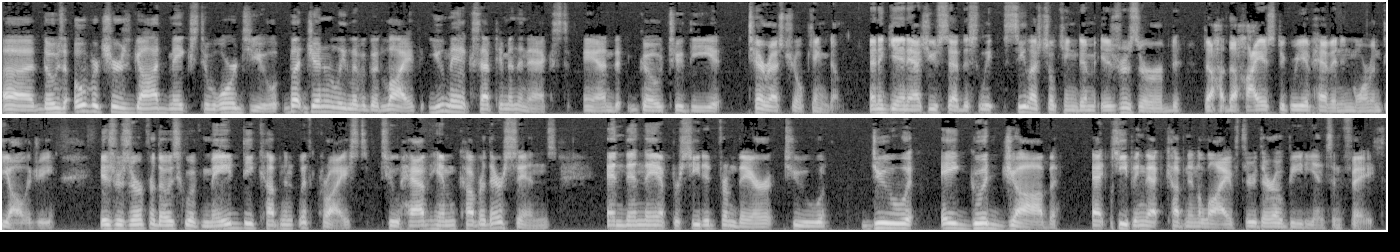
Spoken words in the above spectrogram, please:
uh, those overtures God makes towards you, but generally live a good life, you may accept Him in the next and go to the terrestrial kingdom. And again, as you said, the celestial kingdom is reserved, the, the highest degree of heaven in Mormon theology, is reserved for those who have made the covenant with Christ to have Him cover their sins, and then they have proceeded from there to do a good job at keeping that covenant alive through their obedience and faith.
